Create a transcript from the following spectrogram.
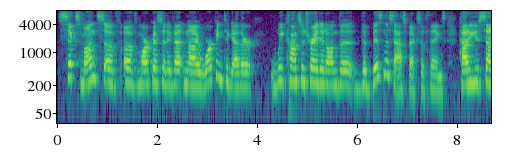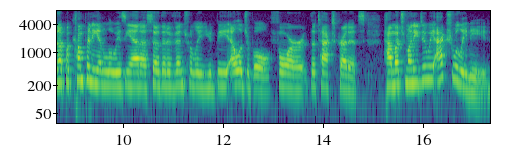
six months of, of Marcus and Yvette and I working together, we concentrated on the, the business aspects of things. How do you set up a company in Louisiana so that eventually you'd be eligible for the tax credits? How much money do we actually need?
